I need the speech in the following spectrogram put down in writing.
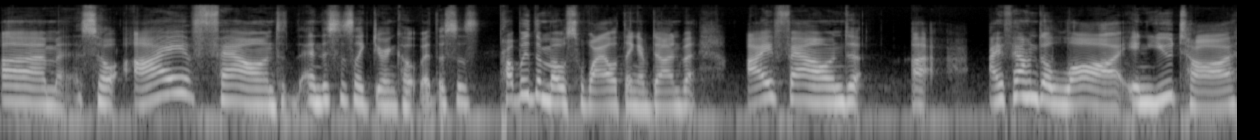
Um, so I found, and this is like during COVID. This is probably the most wild thing I've done, but I found. Uh, I found a law in Utah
